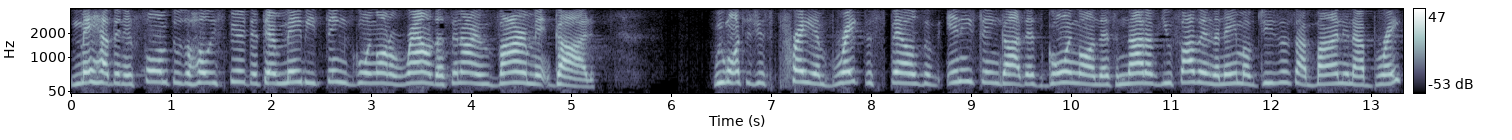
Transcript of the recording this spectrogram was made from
may have been informed through the Holy Spirit that there may be things going on around us in our environment, God. We want to just pray and break the spells of anything, God, that's going on that's not of you. Father, in the name of Jesus, I bind and I break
